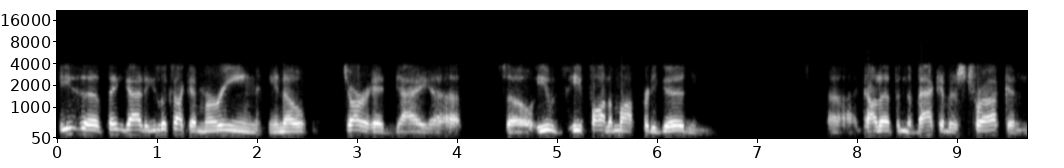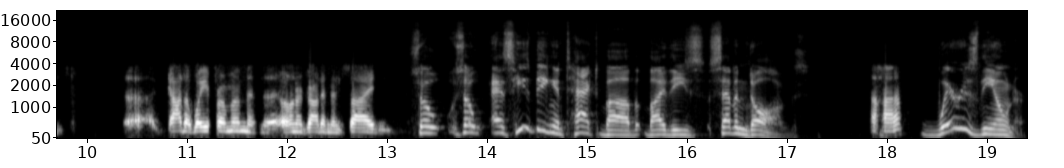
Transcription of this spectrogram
he's a thank God he looks like a Marine, you know, jarhead guy. Uh, so he he fought him off pretty good and uh, got up in the back of his truck and uh, got away from him, and the owner got him inside. And, So so as he's being attacked, Bob, by these seven dogs, uh huh. where is the owner?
